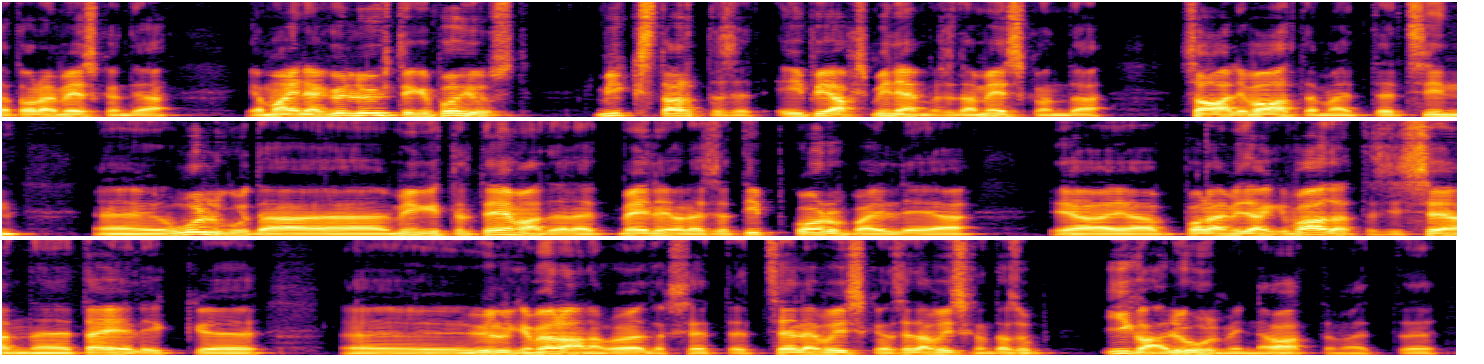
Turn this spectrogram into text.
ja tore meeskond ja, ja ma ei näe küll ühtegi põhjust, miks tartlased ei peaks minema seda meeskonda saali vaatama, et, et siin ulguda äh, mingitel teemadel, et meil ei ole seda tippkorvpalli ja, ja, ja pole midagi vaadata, siis see on äh, täielik äh, äh, ülge möla, nagu öeldakse, et, et selle võistkonna, seda võistkonda tasub igal juhul minna vaatama, et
